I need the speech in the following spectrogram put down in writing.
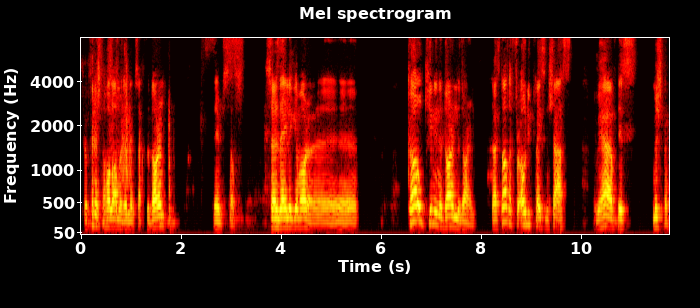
So finish the whole Amud and then Masech Nedarim. Name yourself. Says the Eilig Gemara. Uh, Kol Kini Nedarim Nedarim. Now it's not the only place in Shas we have this Mishnah.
